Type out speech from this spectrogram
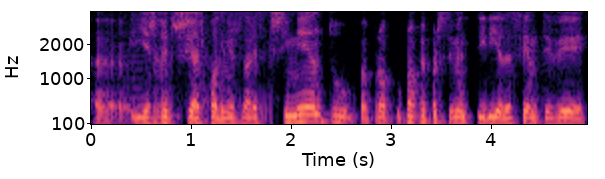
Uh, e as redes sociais podem ajudar esse crescimento, pró o próprio aparecimento, diria, da CMTV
